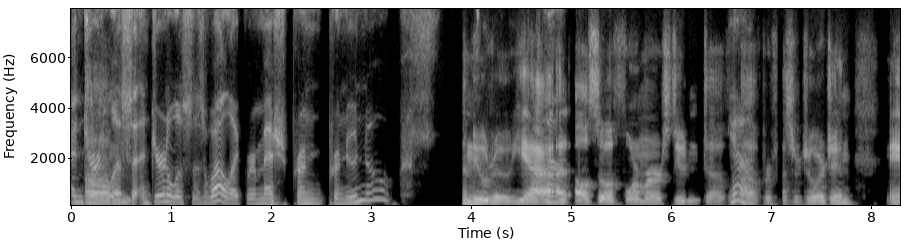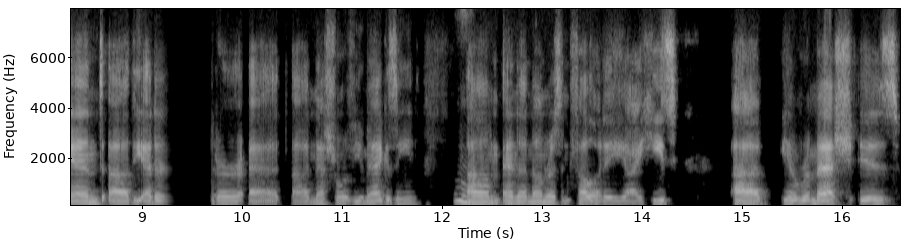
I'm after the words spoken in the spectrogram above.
and journalists um, and journalists as well, like Ramesh Ponnuru. Ponnuru, yeah, yeah. Uh, also a former student of yeah. uh, Professor Georgian and uh, the editor at uh, National Review magazine, mm. um, and a non-resident fellow at AEI. He's, uh, you know, Ramesh is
